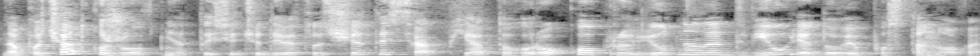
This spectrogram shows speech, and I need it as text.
На початку жовтня 1965 року оприлюднили дві урядові постанови,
